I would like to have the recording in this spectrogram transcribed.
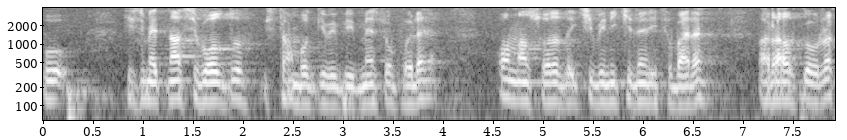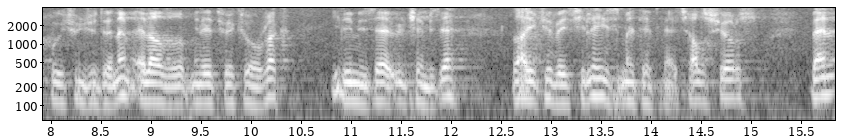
bu hizmet nasip oldu İstanbul gibi bir metropole. Ondan sonra da 2002'den itibaren aralıklı olarak bu üçüncü dönem Elazığ milletvekili olarak ilimize, ülkemize layık vesile hizmet etmeye çalışıyoruz. Ben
